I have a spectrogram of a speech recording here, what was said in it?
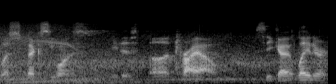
what's next you want me to uh, try out. See you guys later.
